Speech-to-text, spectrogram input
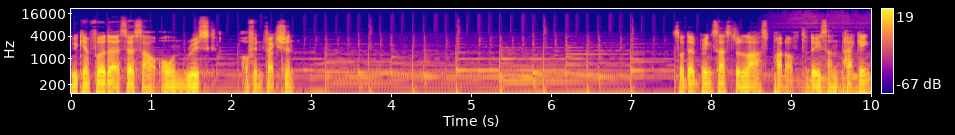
we can further assess our own risk of infection. So that brings us to the last part of today's unpacking,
